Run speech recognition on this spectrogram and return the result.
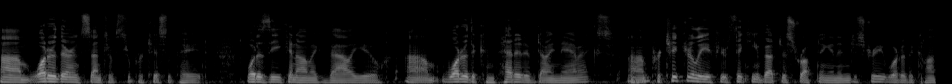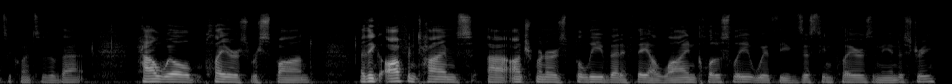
Um, what are their incentives to participate? What is the economic value? Um, what are the competitive dynamics? Mm-hmm. um, particularly if you're thinking about disrupting an industry what are the consequences of that? How will players respond I think oftentimes uh, entrepreneurs believe that if they align closely with the existing players in the industry,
